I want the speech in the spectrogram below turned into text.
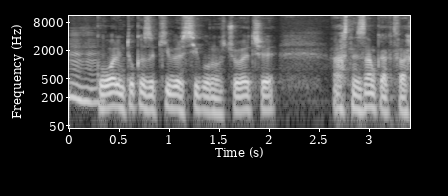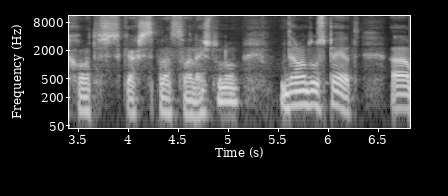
Mm-hmm. Говорим тук за киберсигурност, човече. Аз не знам как това хората как ще се правят с това нещо, но дано да успеят. А,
